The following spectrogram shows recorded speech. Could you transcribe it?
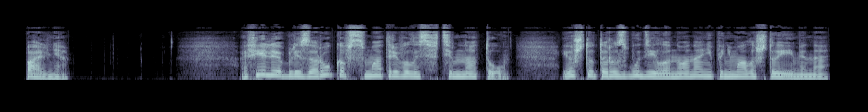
Спальня. Офелия близоруко всматривалась в темноту. Ее что-то разбудило, но она не понимала, что именно.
